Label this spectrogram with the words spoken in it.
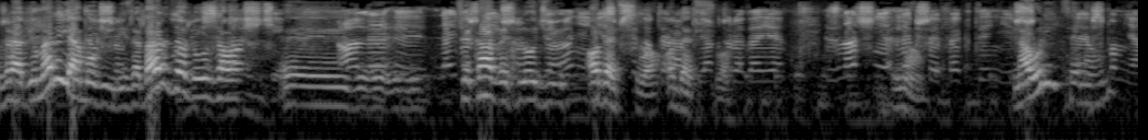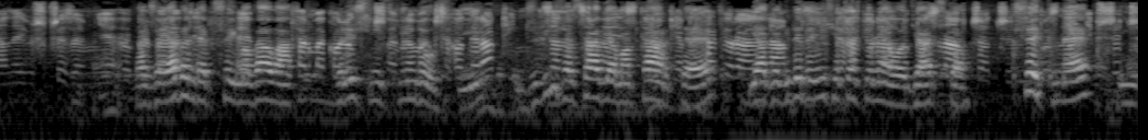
w Radiu Maryja te mówili, że bardzo dużo y, y, ciekawych ludzi odeszło, odeszło. Znacznie No. lepsze efekty niż Na ulicy, e, no. wspomniane już przeze mnie e, Także ja będę e, przyjmowała farmakologiczne prysznic hinduski. Drzwi zostawiam otwarte. Jak gdyby mi się coś tu miało dziać, to krzyknę i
